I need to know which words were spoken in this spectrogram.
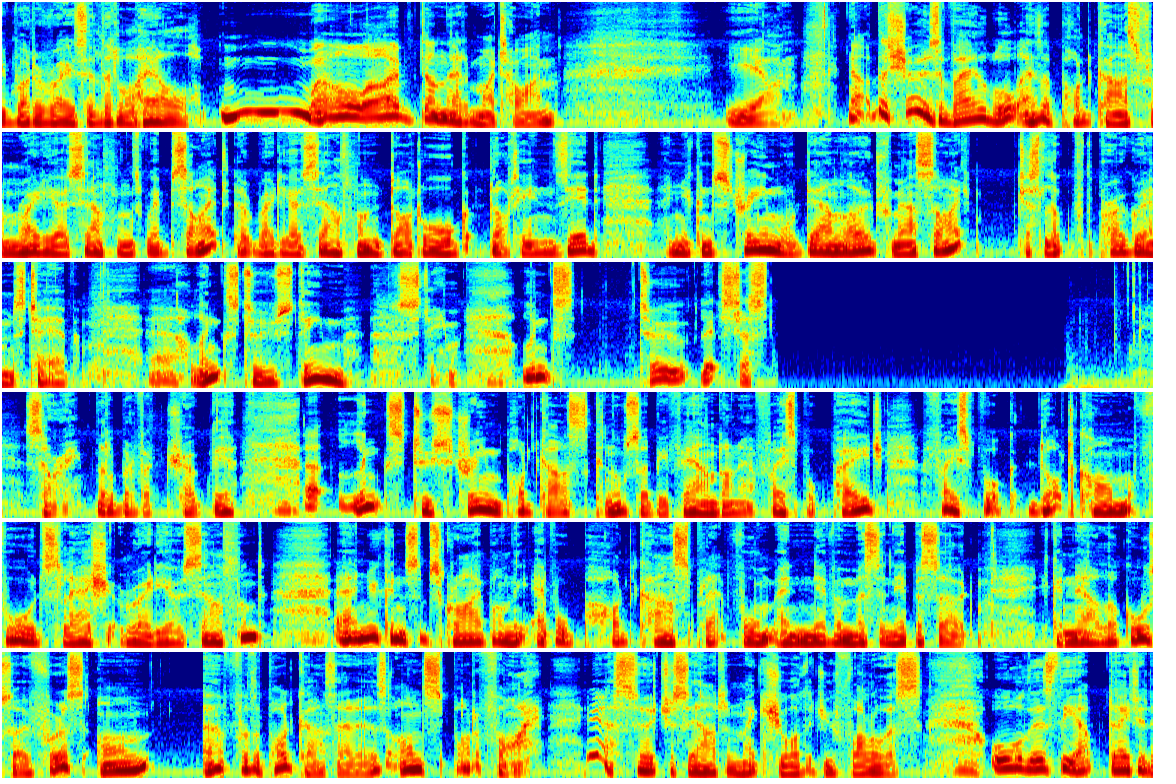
You've got to raise a little hell. Mm, well, I've done that in my time. Yeah. Now, the show is available as a podcast from Radio Southland's website at radiosouthland.org.nz, and you can stream or download from our site. Just look for the programs tab. Uh, links to Steam, Steam, links to, let's just Sorry, a little bit of a choke there. Uh, links to stream podcasts can also be found on our Facebook page, facebook.com forward slash Radio Southland. And you can subscribe on the Apple Podcast platform and never miss an episode. You can now look also for us on uh, for the podcast, that is, on Spotify. Yeah, search us out and make sure that you follow us. Or there's the updated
